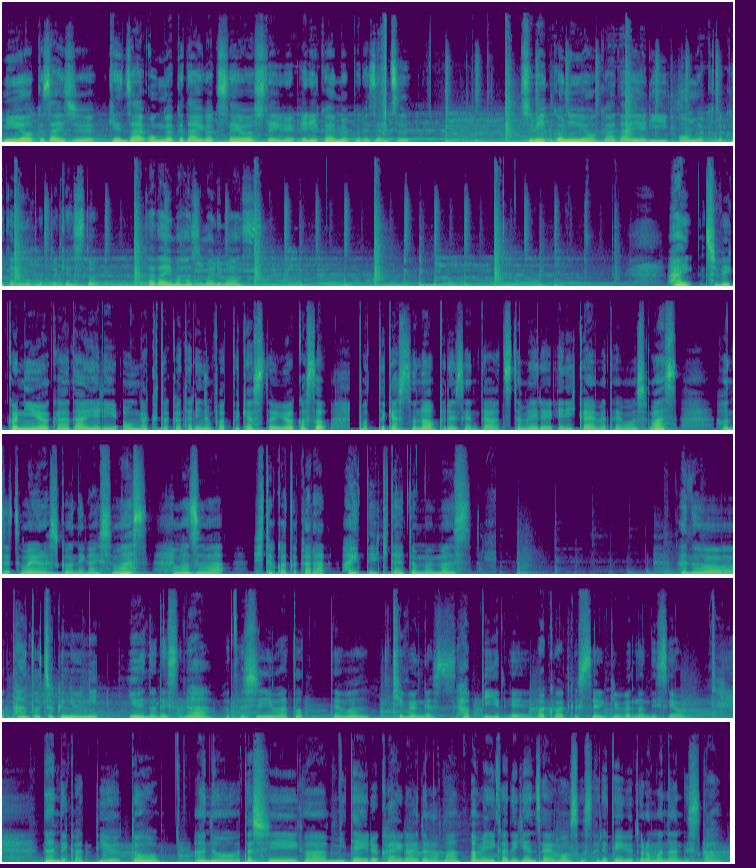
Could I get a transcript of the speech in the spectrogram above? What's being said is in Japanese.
ニューヨーク在住現在音楽大学生をしているエリカイムプレゼンツ。ちびっこニューヨーカーダイアリー音楽と語りのポッドキャストただいま始まります。はいちびっこニューヨーカーダイアリー音楽と語りのポッドキャストへようこそ。ポッドキャストのプレゼンターを務めるエリカイムと申します。本日もよろしくお願いします。まずは一言から入っていきたいと思います。あの担当直入に言うのですが私今とっても気分がハッピーでワクワクしてる気分なんですよ。なんでかっていうとあの私が見ている海外ドラマアメリカで現在放送されているドラマなんですが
